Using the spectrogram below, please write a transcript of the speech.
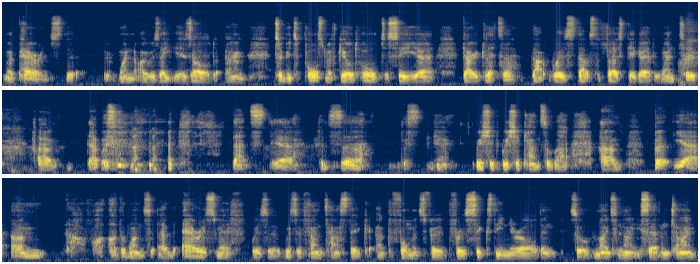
my parents that when I was eight years old, um, took me to Portsmouth Guildhall to see uh, Gary Glitter. That was that's the first gig I ever went to. Um, that was that's yeah, it's uh, just, yeah. We should we should cancel that. Um, but yeah, um, what other ones? Um, Aerosmith was a, was a fantastic uh, performance for for a 16 year old in sort of 1997 time.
